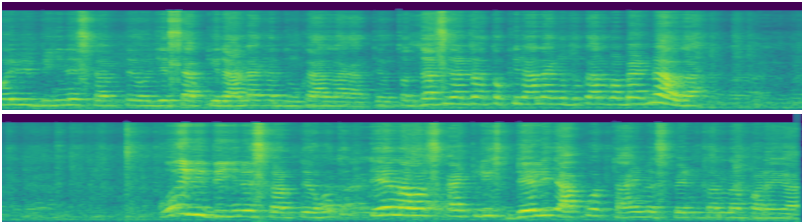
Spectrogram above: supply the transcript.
कोई भी बिज़नेस करते हो, जैसे आप किराना का दुकान लगाते हो तो दस घंटा तो किराना की दुकान पर बैठना होगा। कोई भी बिज़नेस करते हो तो ten hours at least daily आपको टाइम स्पेंड करना पड़ेगा।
